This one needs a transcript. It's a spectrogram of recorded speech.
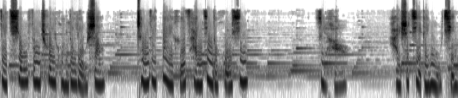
在秋风吹黄的柳梢，沉在败荷残尽的湖心，最好还是寄给母亲。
